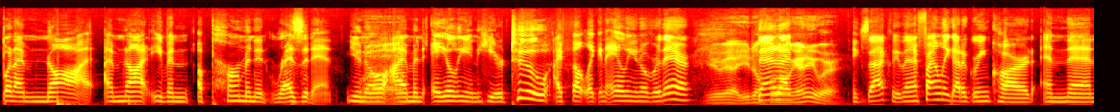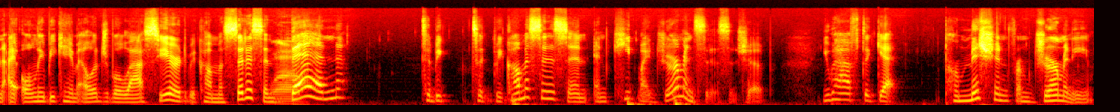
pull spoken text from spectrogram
but I'm not. I'm not even a permanent resident. You know, I'm an alien here too. I felt like an alien over there. You, yeah, you don't Then belong I- anywhere. Exactly. Then I finally got a green card, and then I only became eligible last year to become a citizen. Wow. Then, to be to become a citizen and keep my German citizenship, you have to get permission from Germany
